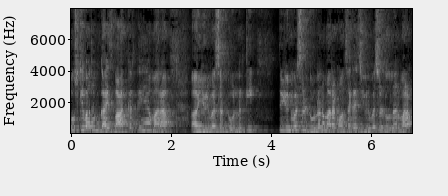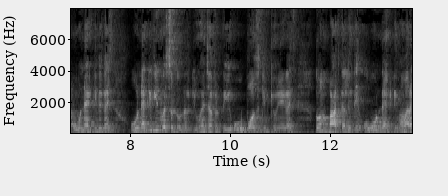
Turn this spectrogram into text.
तो उसके बाद हम गाइस बात करते हैं हमारा यूनिवर्सल डोनर की। तो यूनिवर्सल डोनर हमारा कौन सा गाइस यूनिवर्सल डोनर हमारा ओ नेगेटिव है guys O negative universal donor क्यों है? या फिर ओ पॉजिटिव क्यों है गाइस तो हम बात कर लेते हैं। ओ नेगेटिव हमारा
